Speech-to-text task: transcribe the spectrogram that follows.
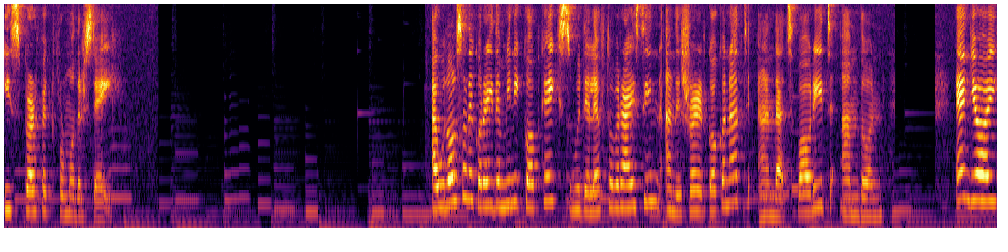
It's perfect for Mother's Day. I will also decorate the mini cupcakes with the leftover icing and the shredded coconut and that's about it, I'm done. Enjoy!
